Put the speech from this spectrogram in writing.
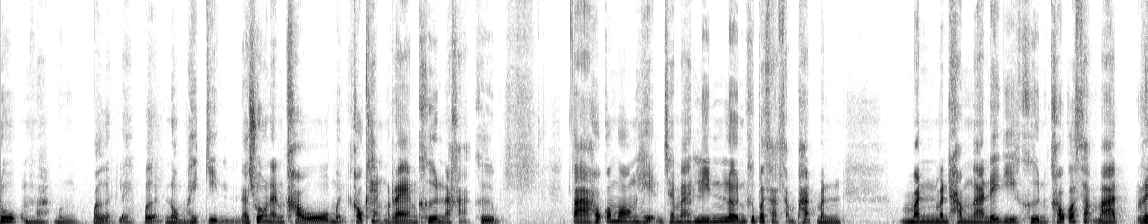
ลูกมามึงเปิดเลย เปิดนมให้กิน แล้วช่วงนั้นเขาเหมือนเขาแข็งแรงขึ้นนะคะคือ ตาเขาก็มองเห็นใช่ไหมลิ้นเลินคือประสาทสัมผัสมันมันมันทำงานได้ดีขึ้น เขาก็สามารถเร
